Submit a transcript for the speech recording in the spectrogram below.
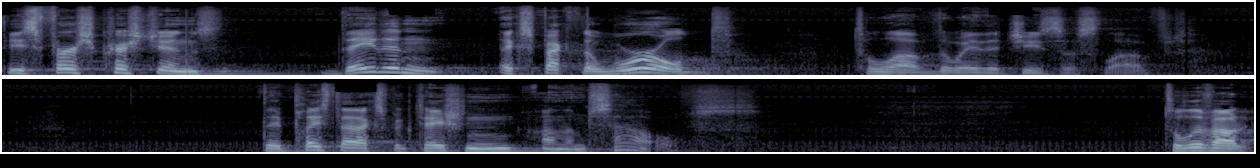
these first Christians, they didn't expect the world to love the way that Jesus loved. They placed that expectation on themselves to live out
